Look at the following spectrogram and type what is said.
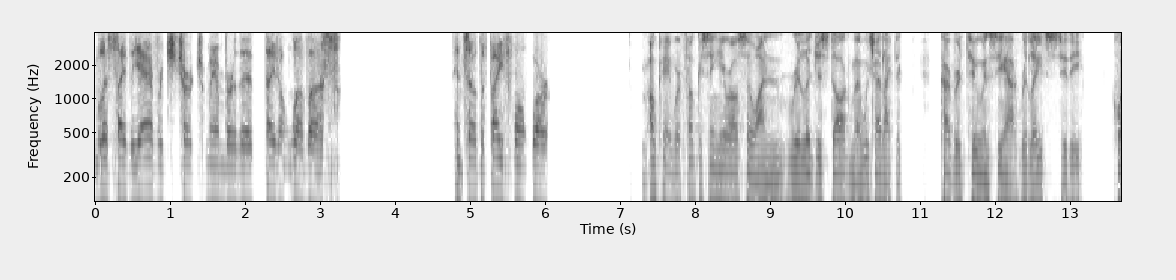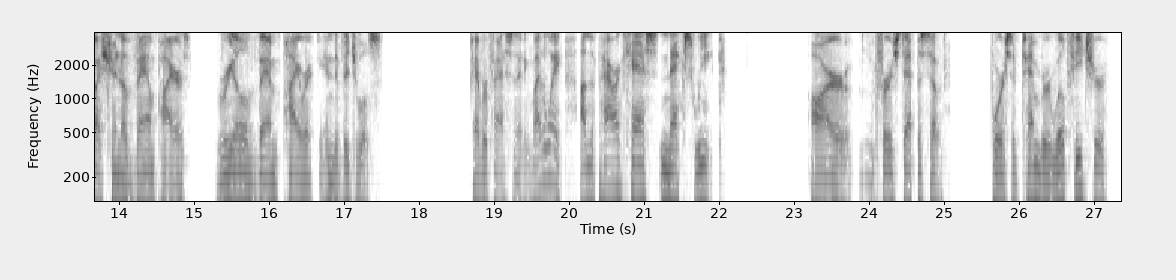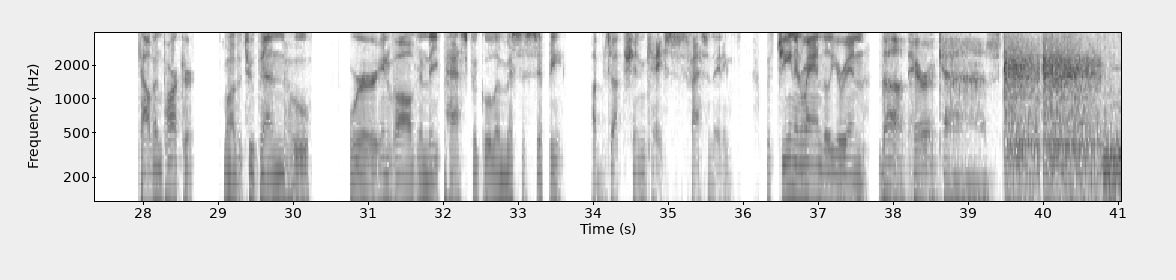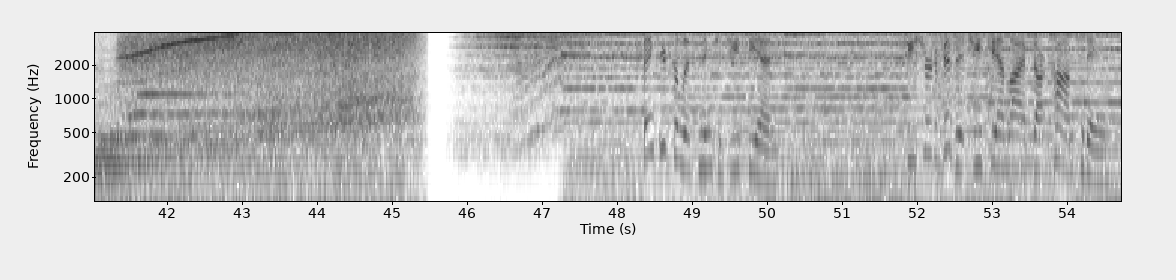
let's say the average church member that they don't love us, and so the faith won't work. Okay, we're focusing here also on religious dogma, which I'd like to cover too and see how it relates to the question of vampires, real vampiric individuals. Ever fascinating. By the way, on the Paracast next week, our first episode for September will feature Calvin Parker, one of the two men who were involved in the Pascagoula, Mississippi abduction case. Fascinating. With Gene and Randall, you're in the Paracast. Thank you for listening to GCN. Be sure to visit GCNlive.com today.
